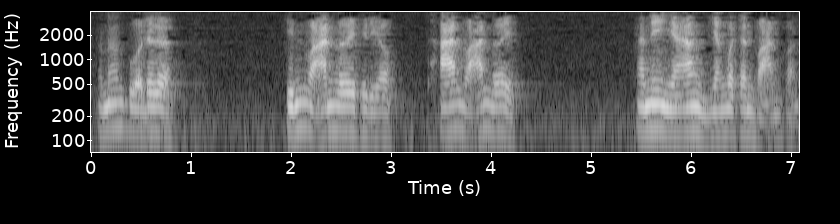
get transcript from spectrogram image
เพราะนั้นบวชได้ก็กินหวานเลยทีเดียว ทานหวานเลย อันนี้ยังยังว่าทันหวานก่อน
